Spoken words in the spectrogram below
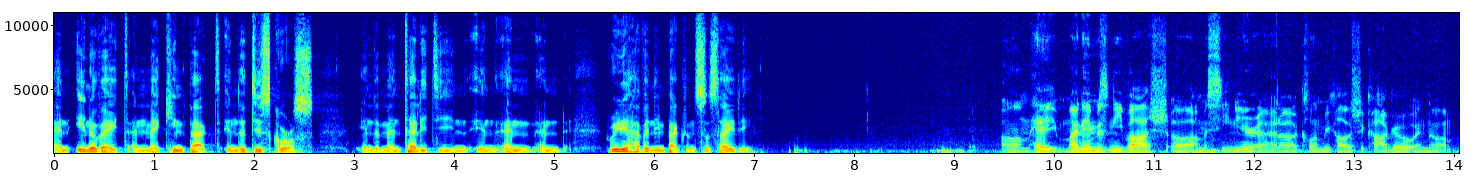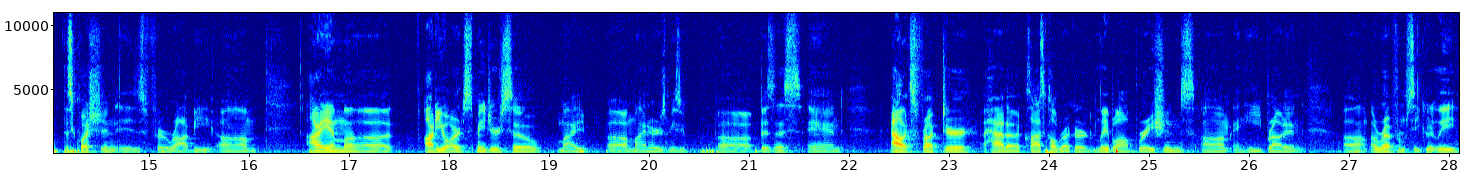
and innovate and make impact in the discourse, in the mentality, in, in, and, and really have an impact on society. Um, hey, my name is Nivash. Uh, I'm a senior at uh, Columbia College Chicago, and um, this question is for Robby. Um, I am a audio arts major, so my uh, minor is music uh, business, and Alex Fruchter had a class called Record Label Operations, um, and he brought in um, a rep from Secretly,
